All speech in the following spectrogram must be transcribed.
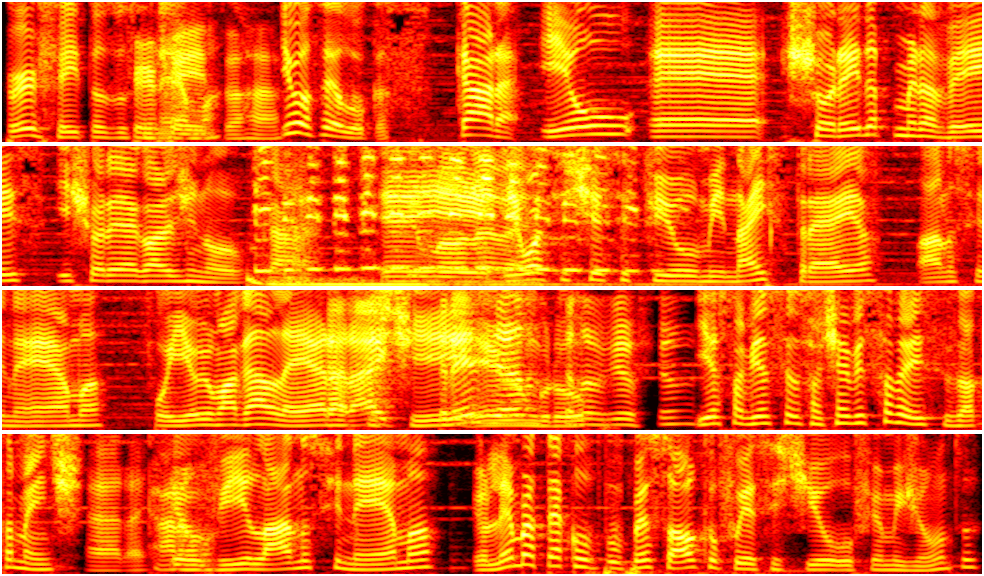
perfeitas do Perfeito, cinema. E você, Lucas? Cara, eu é, chorei da primeira vez e chorei agora de novo, cara. É, né, eu assisti esse filme na estreia, lá no cinema. Foi eu e uma galera Caralho, assistir, 13 eu e um anos que você grupo. não viu o filme. E eu só, via, só tinha visto essa vez, exatamente. Caralho. Eu vi lá no cinema. Eu lembro até com o pessoal que eu fui assistir o filme junto.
